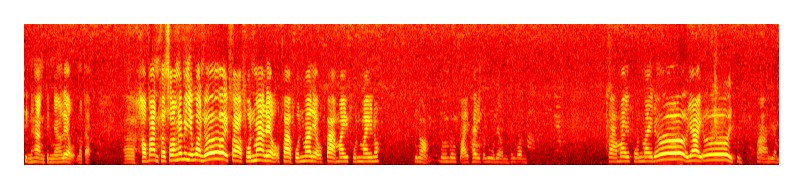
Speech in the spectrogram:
ขึ้นห้านขึ้นยังแล้วแล้วก็เข้าบ้านเข้าซองได้ไม่ยาวันเอ้ยฝ่าฝนมาแล้วฝ่าฝนมาแล้วฝ่าไม่ฝนไม่เนาะ พี่น้องเบิ่งเบิ่งปลายไผ่ก็รู้แล้วนี่เห็นบอลฝ่าไม่ฝนไม่เด้อยายเอ้ยคุณฝ่าเหลี่ยม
